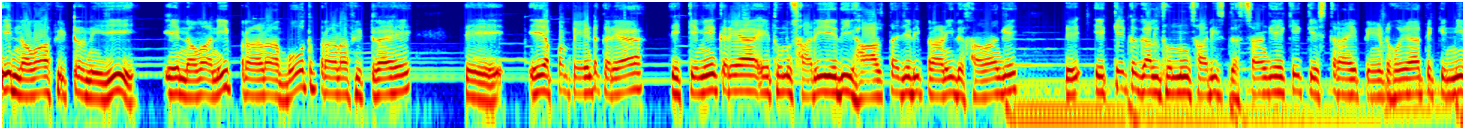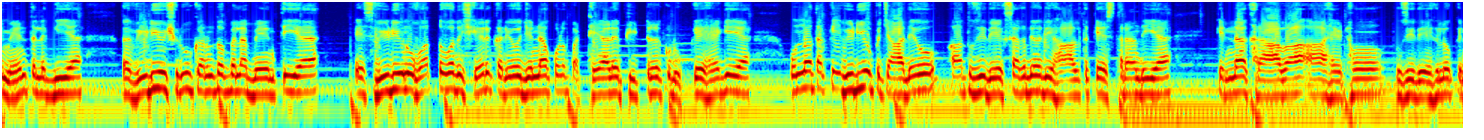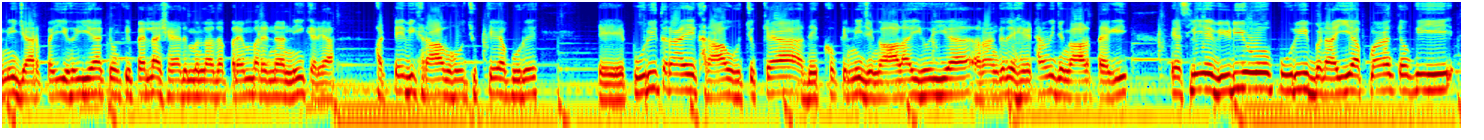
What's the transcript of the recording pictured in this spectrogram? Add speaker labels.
Speaker 1: ਇਹ ਨਵਾਂ ਫੀਟਰ ਨਹੀਂ ਜੀ। ਇਹ ਨਵਾਂ ਨਹੀਂ, ਪੁਰਾਣਾ, ਬਹੁਤ ਪੁਰਾਣਾ ਫੀਟਰ ਹੈ ਇਹ। ਤੇ ਇਹ ਆਪਾਂ ਪੇਂਟ ਕਰਿਆ, ਤੇ ਕਿਵੇਂ ਕਰਿਆ, ਇਹ ਤੁਹਾਨੂੰ ਸਾਰੀ ਇਹਦੀ ਹਾਲਤ ਆ ਜਿਹੜੀ ਪੁਰਾਣੀ ਦਿਖਾਵਾਂਗੇ। ਤੇ ਇੱਕ ਇੱਕ ਗੱਲ ਤੁਹਾਨੂੰ ਸਾਰੀ ਦੱਸਾਂਗੇ ਕਿ ਕਿਸ ਤਰ੍ਹਾਂ ਇਹ ਪੇਂਟ ਹੋਇਆ ਤੇ ਕਿੰਨੀ ਮਿਹਨਤ ਲੱਗੀ ਹੈ ਵੀਡੀਓ ਸ਼ੁਰੂ ਕਰਨ ਤੋਂ ਪਹਿਲਾਂ ਬੇਨਤੀ ਹੈ ਇਸ ਵੀਡੀਓ ਨੂੰ ਵੱਧ ਤੋਂ ਵੱਧ ਸ਼ੇਅਰ ਕਰਿਓ, ਜਿਨ੍ਹਾਂ ਕੋਲ ਪੱਠੇ ਵਾਲੇ ਫੀਟਰ ਘੜੂਕੇ ਹੈਗੇ ਆ। ਉਹਨਾਂ ਤੱਕ ਇਹ ਵੀਡੀਓ ਪਹੁੰਚਾ ਦਿਓ। ਆ ਤੁਸੀਂ ਦੇਖ ਸਕਦੇ ਹੋ ਇਹਦੀ ਹਾਲਤ ਕਿਸ ਤਰ੍ਹਾਂ ਦੀ ਹੈ ਕਿੰਨਾ ਖਰਾਬ ਆ ਆ ਹੇਠੋਂ ਤੁਸੀਂ ਦੇਖ ਲਓ ਕਿੰਨੀ ਜਰ ਪਈ ਹੋਈ ਆ, ਕਿਉਂਕਿ ਪਹਿਲਾਂ ਸ਼ਾਇਦ ਮੈਨੂੰ ਲੱਗਦਾ ਪ੍ਰਾਈਮਰ ਇਹਨਾਂ ਨਹੀਂ ਕਰਿਆ। ਫੱਟੇ ਵੀ ਖਰਾਬ ਹੋ ਚੁੱਕੇ ਆ ਪੂਰੇ। ਤੇ ਪੂਰੀ ਤਰ੍ਹਾਂ ਇਹ ਖਰਾਬ ਹੋ ਚੁੱਕਿਆ। ਦੇਖੋ ਕਿੰਨੀ ਜੰਗਾਲ ਆਈ ਹੋਈ ਆ, ਰੰਗ ਦੇ ਹੇਠਾਂ ਵੀ ਜੰਗਾਲ ਪੈ ਗਈ। ਇਸ ਲਈ ਇਹ ਵੀਡੀਓ ਪੂਰੀ ਬਣਾਈ ਆਪਾਂ, ਕਿਉਂਕਿ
